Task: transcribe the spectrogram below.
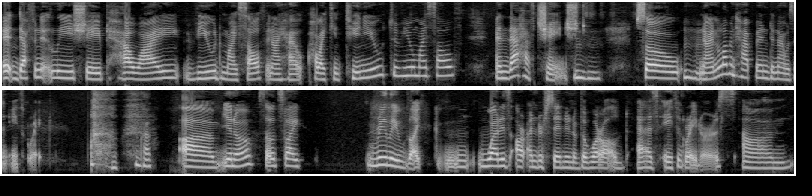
it definitely shaped how I viewed myself and I how, how I continue to view myself. And that have changed. Mm-hmm. So mm-hmm. 9-11 happened and I was in eighth grade. okay. Um, you know, so it's like really like what is our understanding of the world as eighth graders? Um,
